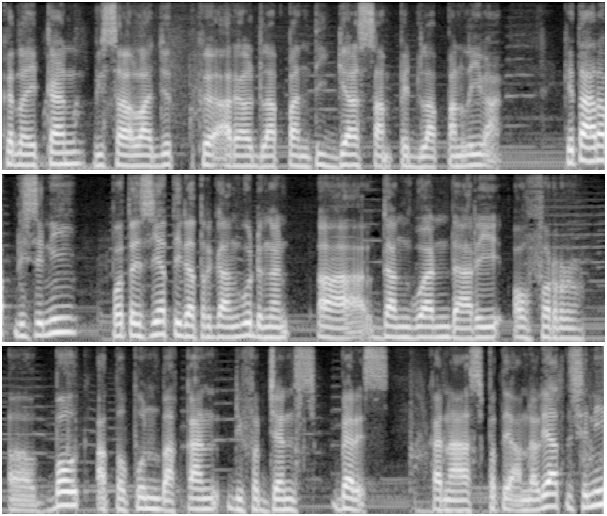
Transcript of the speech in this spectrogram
kenaikan bisa lanjut ke areal 83 sampai 85. Kita harap di sini potensinya tidak terganggu dengan uh, gangguan dari over uh, ataupun bahkan divergence bearish. Karena seperti yang Anda lihat di sini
